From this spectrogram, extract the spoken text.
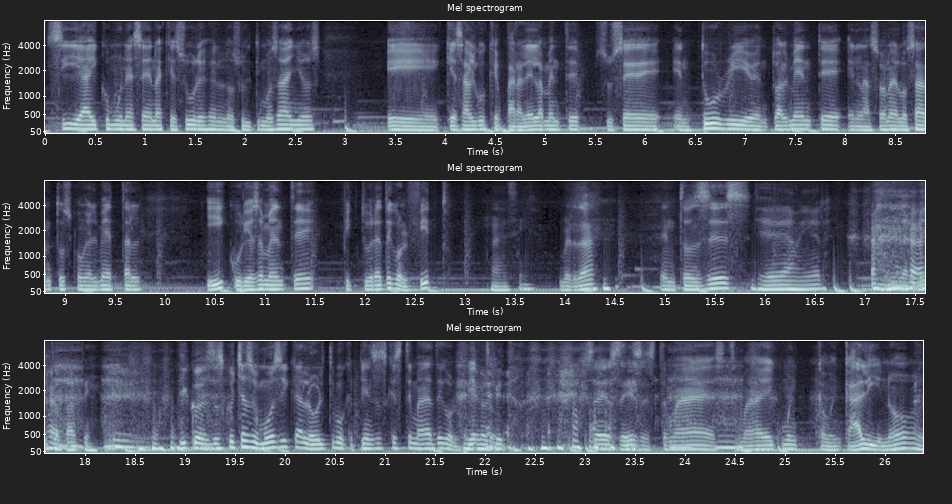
sí hay como una escena que surge en los últimos años, eh, que es algo que paralelamente sucede en Turri, eventualmente en la zona de Los Santos con el metal y curiosamente picturas de golfito, Ah, sí. ¿verdad? Entonces, Yeah, mier. Me la repito, papi. y cuando se escucha su música, lo último que piensas es que este más es de golfito. golfito. Sí, sí, sí, este más, este ahí como en, como en Cali, ¿no?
